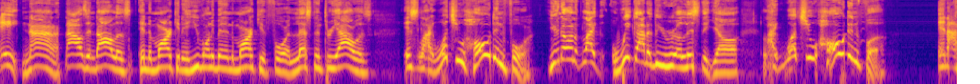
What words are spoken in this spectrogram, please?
eight, nine, a thousand dollars in the market and you've only been in the market for less than three hours, it's like what you holding for? You know, like we gotta be realistic, y'all. Like what you holding for? And I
